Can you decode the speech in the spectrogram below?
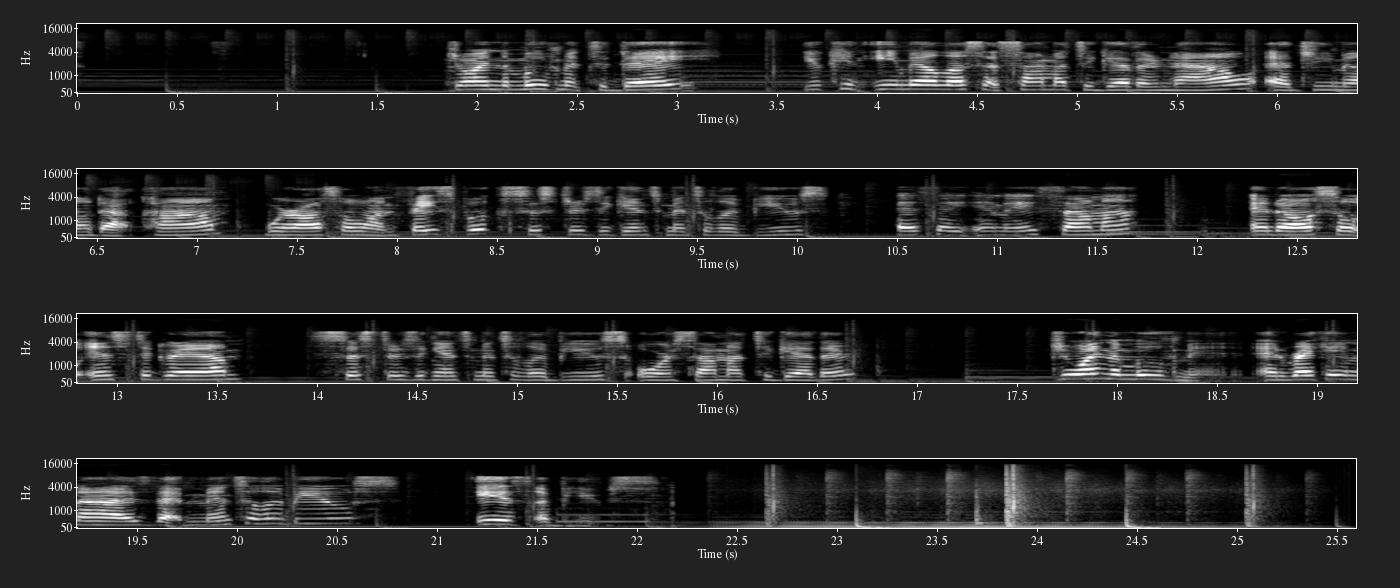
Join the movement today. You can email us at samatogethernow at gmail.com. We're also on Facebook, Sisters Against Mental Abuse, S-A-M-A, Sama, and also Instagram, Sisters Against Mental Abuse or Sama Together. Join the movement and recognize that mental abuse is abuse.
